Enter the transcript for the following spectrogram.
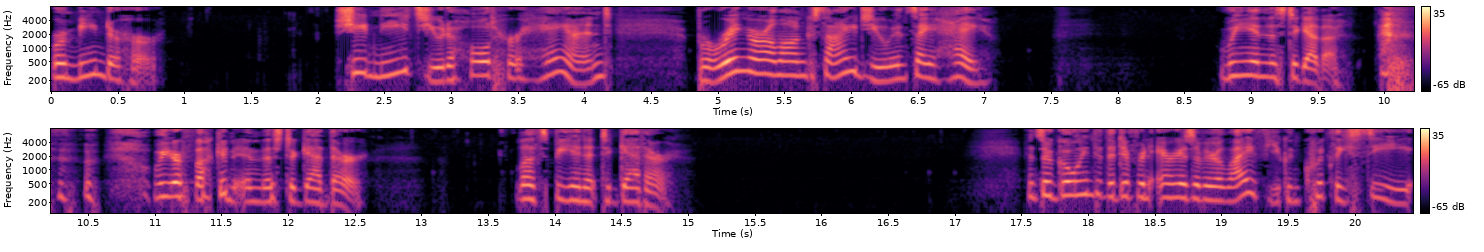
were mean to her. She needs you to hold her hand, bring her alongside you, and say, hey, we in this together. we are fucking in this together. Let's be in it together. And so going through the different areas of your life, you can quickly see,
